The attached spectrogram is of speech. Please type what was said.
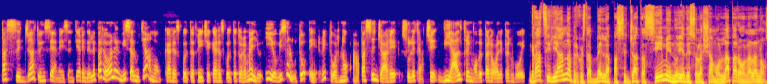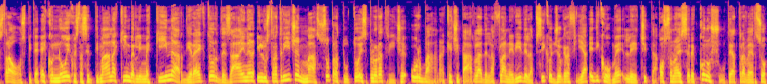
passeggiato insieme i sentieri delle parole, vi salutiamo, cari ascoltatrici e cari ascoltatori, o meglio, io vi saluto e ritorno a passeggiare sulle tracce di altre nuove parole per voi. Grazie Lianna per questa bella passeggiata assieme, noi adesso lasciamo la parola alla nostra ospite. È con noi questa settimana Kimberly McKean, art director, designer, illustratrice, ma soprattutto esploratrice urbana che ci parla della flanerie, della psicogeografia e di come le città possono essere conosciute attraverso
